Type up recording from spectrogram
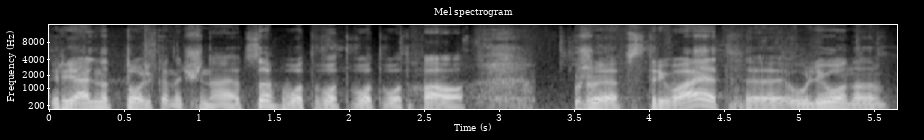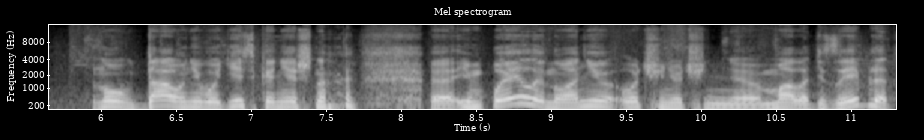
реально только начинаются. Вот-вот-вот-вот Хао уже встревает. Э, У Леона ну да, у него есть, конечно, э, импейлы, но они очень-очень э, мало дизейблят,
